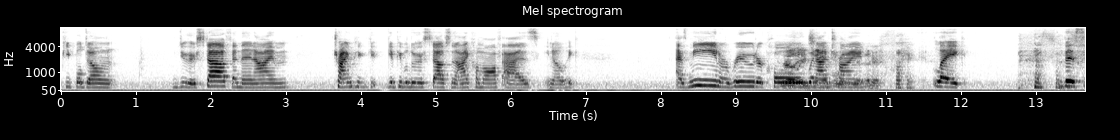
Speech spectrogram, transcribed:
people don't do their stuff, and then I'm trying to get get people to do their stuff, so then I come off as you know like as mean or rude or cold Really when I'm trying like this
